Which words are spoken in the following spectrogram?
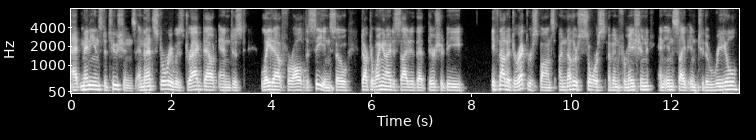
at many institutions. And that story was dragged out and just laid out for all to see. And so Dr. Wang and I decided that there should be if not a direct response, another source of information and insight into the real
